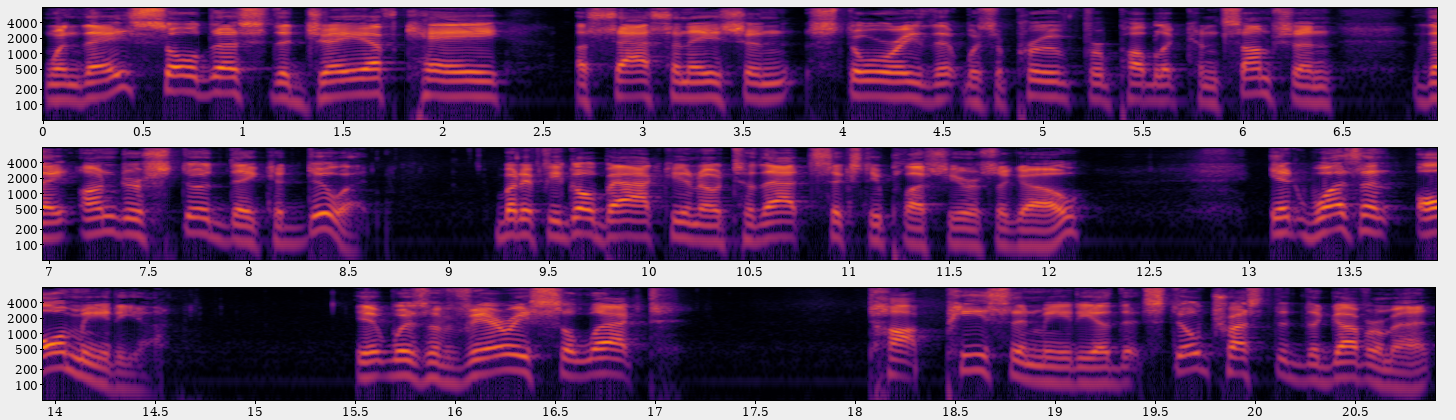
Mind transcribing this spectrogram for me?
When they sold us the JFK assassination story that was approved for public consumption, they understood they could do it. But if you go back, you know, to that 60 plus years ago, it wasn't all media. It was a very select top piece in media that still trusted the government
